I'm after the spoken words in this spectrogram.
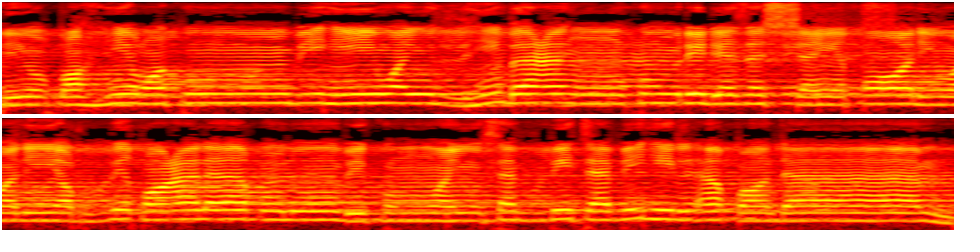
ليطهركم به ويذهب عنكم رجز الشيطان وليربط على قلوبكم ويثبت به الأقدام.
